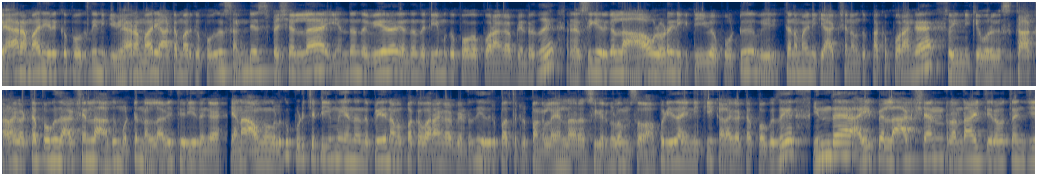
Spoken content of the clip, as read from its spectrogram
வேற மாதிரி இருக்க போகுது. இன்னைக்கு வேற மாதிரி ஆட்டமாக இருக்க போகுது. சண்டே ஸ்பெஷலில் எந்தெந்த வீரர் எந்தெந்த டீமுக்கு போக போகிறாங்க அப்படின்றது ரசிகர்கள் ஆவலோட இன்னைக்கு டிவியை போட்டு வெறித்தனமாக இன்னைக்கு ஆக்ஷனை வந்து பார்க்க போகிறாங்க ஸோ இன்னைக்கு ஒரு க- களை கட்ட போகுது ஆக்ஷனில் அது மட்டும் நல்லாவே தெரியுதுங்க. ஏன்னா அவங்கவுங்களுக்கு பிடிச்ச டீம் எந்தெந்த பிளேயர் நம்ம பக்கம் வராங்க அப்படின்றது எதிர்பார்த்துட்டு இருப்பாங்கல்ல எல்லா ரசிகர்களும். ஸோ அப்படி தான் இன்னைக்கு களைகட்ட போகுது இந்த ஐபிஎல் ஆக்ஷன் ரெண்டாயிரத்தி இருபத்தஞ்சு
